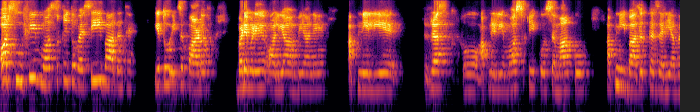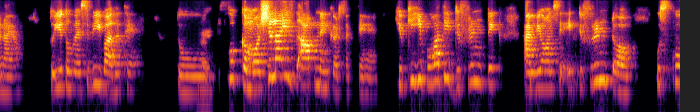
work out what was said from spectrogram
और सूफी मौसी तो वैसी ही इबादत है। ये तो इट्स अ पार्ट ऑफ़ बड़े बड़े औलिया अम्बिया ने अपने लिए रस्क को अपने लिए मौसी को समा को अपनी इबादत का ज़रिया बनाया। तो ये तो वैसे भी इबादत है। तो इसको कमर्शलाइज आप नहीं कर सकते हैं। क्योंकि ये बहुत ही डिफरेंट एक एम्बियंस है एक डिफरेंट उसको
